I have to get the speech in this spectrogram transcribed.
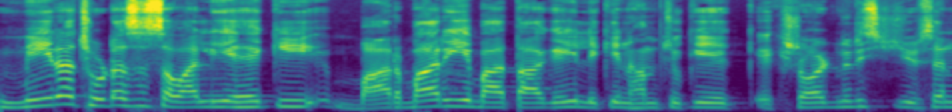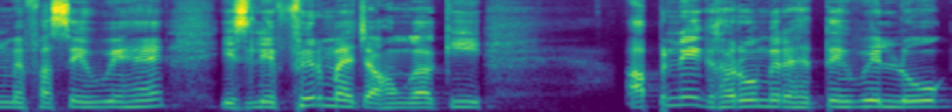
मेरा छोटा सा सवाल ये है कि बार बार ये बात आ गई, लेकिन हम चूँकि एक एक्स्ट्रॉर्डनरी सिचुएशन में फंसे हुए हैं, इसलिए फिर मैं चाहूँगा कि अपने घरों में रहते हुए लोग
